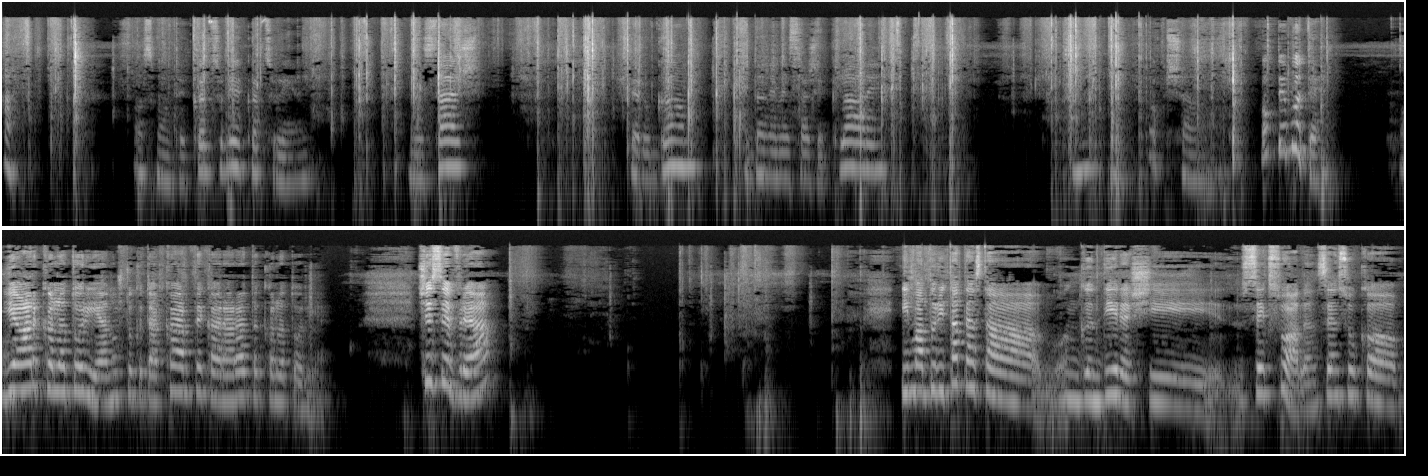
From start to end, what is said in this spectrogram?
Ha. O să multe cărțulie, cărțulie. Mesaj. Te rugăm. Dă-ne mesaje clare. Așa. 8 de băte. Iar călătoria, nu știu câtea carte care arată călătorie. Ce se vrea? Imaturitatea asta în gândire și sexuală, în sensul că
